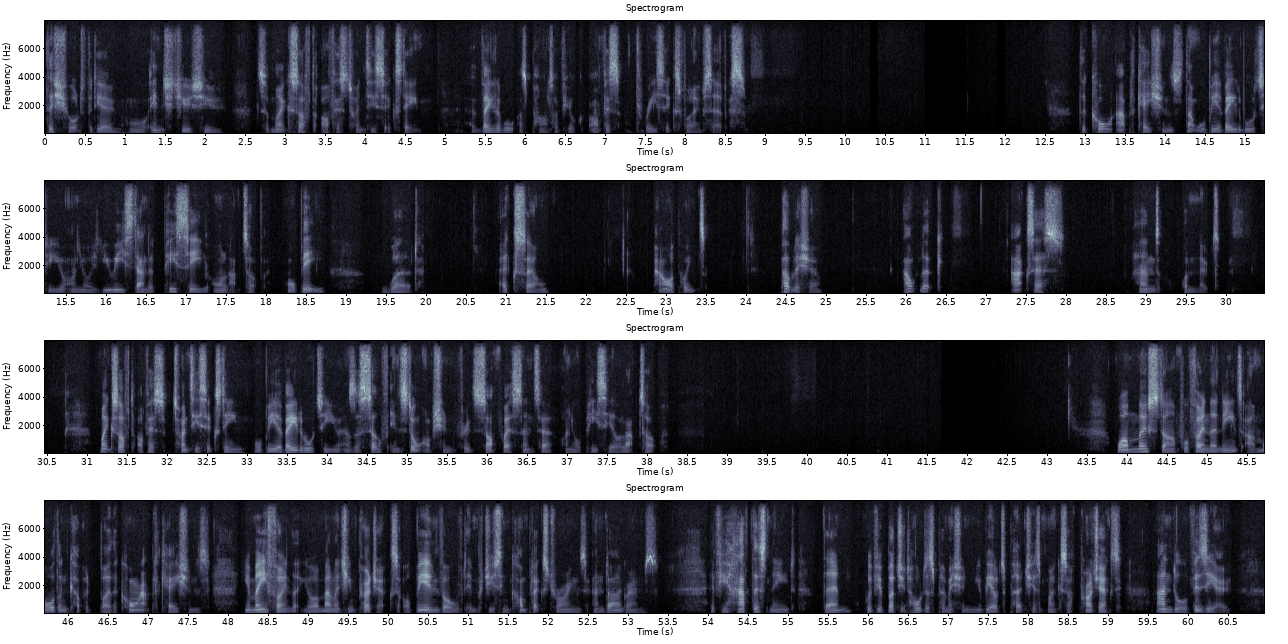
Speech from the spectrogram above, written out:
This short video will introduce you to Microsoft Office 2016, available as part of your Office 365 service. The core applications that will be available to you on your UWE standard PC or laptop will be Word, Excel, PowerPoint, Publisher, Outlook, Access, and OneNote. Microsoft Office 2016 will be available to you as a self-install option through the Software Center on your PC or laptop. While most staff will find their needs are more than covered by the core applications, you may find that you are managing projects or be involved in producing complex drawings and diagrams. If you have this need, then, with your budget holder's permission, you'll be able to purchase Microsoft Project and or Visio,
